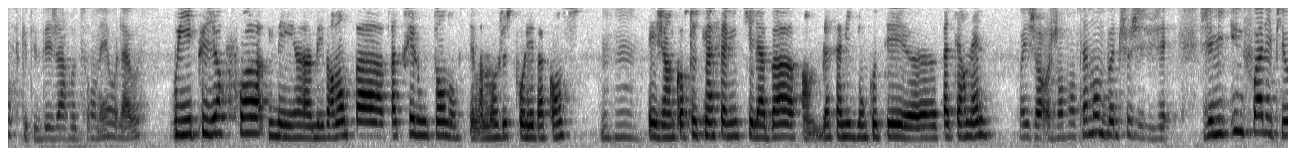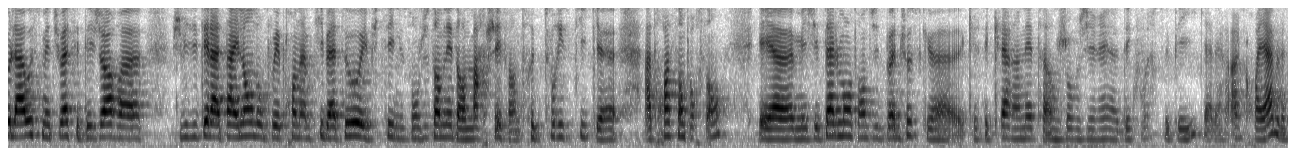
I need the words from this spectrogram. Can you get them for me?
Est-ce que tu es déjà retourné au Laos? Oui, plusieurs fois, mais, euh, mais vraiment pas, pas très longtemps. Donc c'était vraiment juste pour les vacances. Mm -hmm. Et j'ai encore toute ma famille qui est là-bas, enfin la famille de mon côté euh, paternel. Oui, j'entends tellement de bonnes choses. J'ai mis une fois les pieds au Laos, mais tu vois, c'était genre, euh, je visitais la Thaïlande, on pouvait prendre un petit bateau, et puis tu sais, ils nous ont juste emmenés dans le marché, enfin un truc touristique euh, à 300%. Et, euh, mais j'ai tellement entendu de bonnes choses que, que c'est clair un net, un jour j'irai découvrir ce pays qui a l'air incroyable.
